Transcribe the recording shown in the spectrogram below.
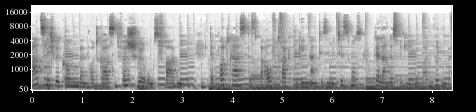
Herzlich willkommen beim Podcast Verschwörungsfragen, der Podcast des Beauftragten gegen Antisemitismus der Landesregierung Baden-Württemberg.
